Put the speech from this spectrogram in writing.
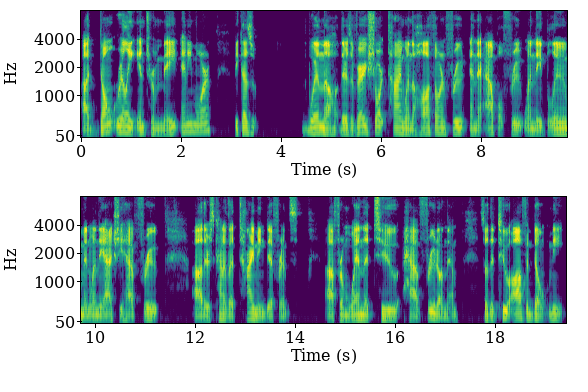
uh, don't really intermate anymore because when the there's a very short time when the hawthorn fruit and the apple fruit when they bloom and when they actually have fruit uh, there's kind of a timing difference uh, from when the two have fruit on them. So the two often don't meet.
